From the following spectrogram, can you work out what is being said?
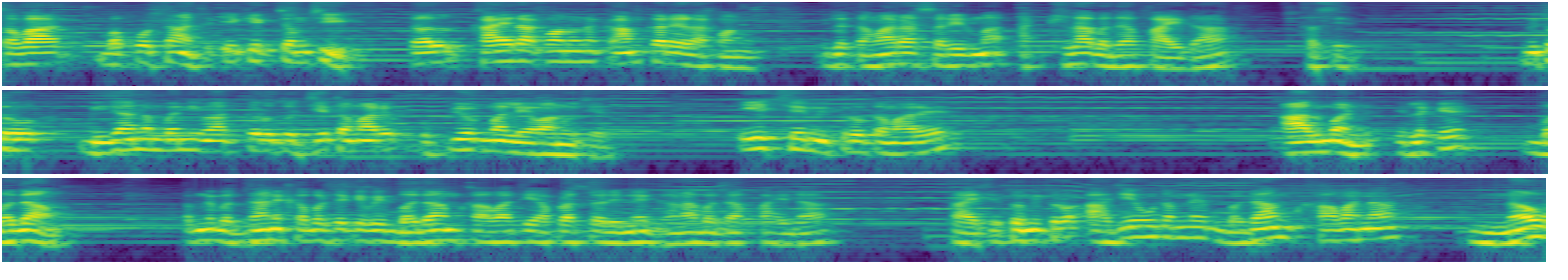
સવાર, બપોર, સાંજ એક એક ચમચી તલ ખાઈ રાખવાનું અને કામ કરે રાખવાનું. એટલે તમારા શરીરમાં આટલા બધા ફાયદા થશે. મિત્રો, બીજા નંબરની વાત કરું તો જે તમારે ઉપયોગમાં લેવાનું છે, એ છે મિત્રો તમારે આલમંડ એટલે કે બદામ. તમને બધાને ખબર છે કે ભાઈ બદામ ખાવાથી આપણા શરીરને ઘણા બધા ફાયદા થાય છે. તો મિત્રો, આજે હું તમને બદામ ખાવાના નવ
